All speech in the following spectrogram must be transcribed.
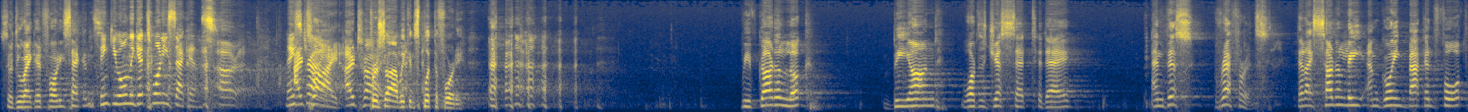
So do I get 40 I seconds? think you only get 20 seconds. All right. Nice I try. tried. I tried. Prasad, we can split the 40. We've got to look beyond what is just said today. And this reference that I suddenly am going back and forth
